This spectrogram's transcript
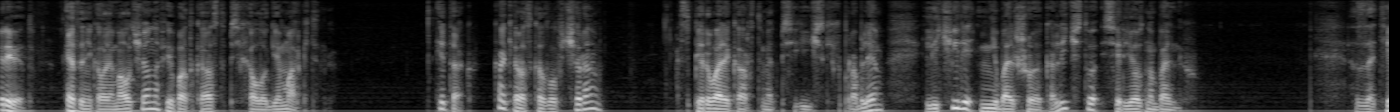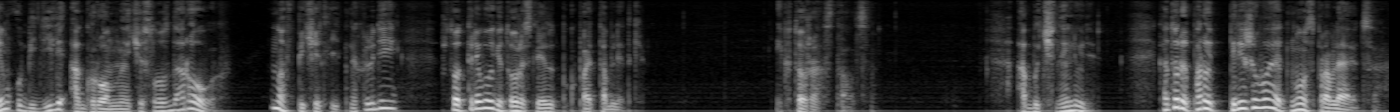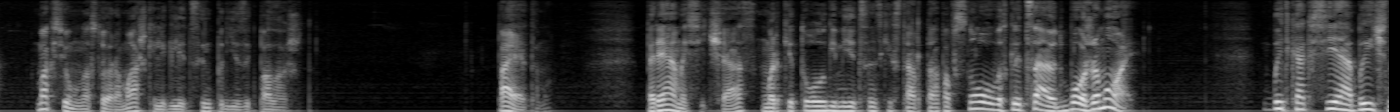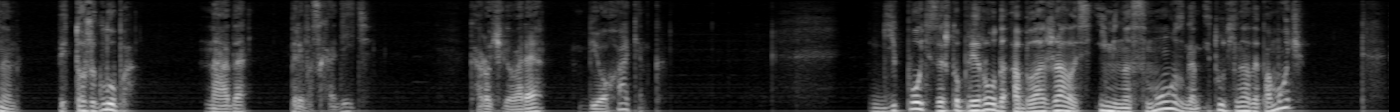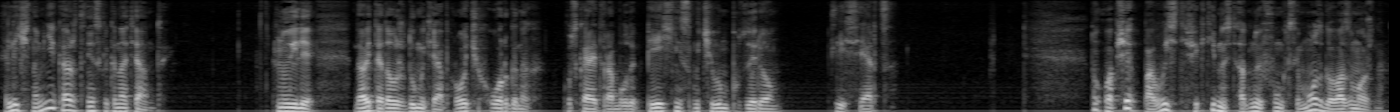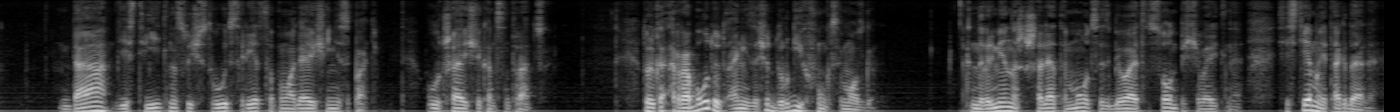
Привет, это Николай Молчанов и подкаст «Психология маркетинга». Итак, как я рассказывал вчера, сперва лекарствами от психических проблем лечили небольшое количество серьезно больных. Затем убедили огромное число здоровых, но впечатлительных людей, что от тревоги тоже следует покупать таблетки. И кто же остался? Обычные люди, которые порой переживают, но справляются – Максимум настой ромашки или глицин под язык положит. Поэтому прямо сейчас маркетологи медицинских стартапов снова восклицают «Боже мой!» Быть как все обычным, ведь тоже глупо. Надо превосходить. Короче говоря, биохакинг. Гипотеза, что природа облажалась именно с мозгом, и тут ей надо помочь, лично мне кажется несколько натянутой. Ну или давайте тогда уже думать и о прочих органах, ускорять работу печени с мочевым пузырем или сердца. Ну, вообще, повысить эффективность одной функции мозга возможно. Да, действительно существуют средства, помогающие не спать, улучшающие концентрацию. Только работают они за счет других функций мозга. Одновременно шалят эмоции, сбивается сон, пищеварительная система и так далее.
